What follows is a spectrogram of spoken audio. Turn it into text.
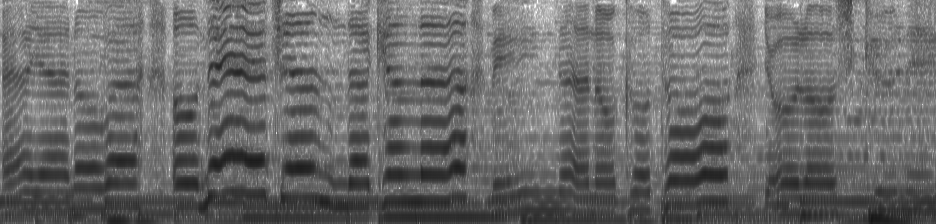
綾乃はお姉ちゃんだからみんなのことよろしくね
